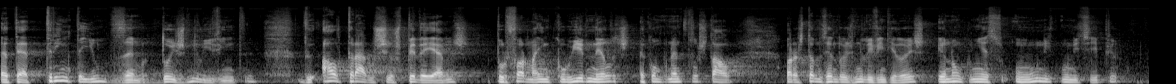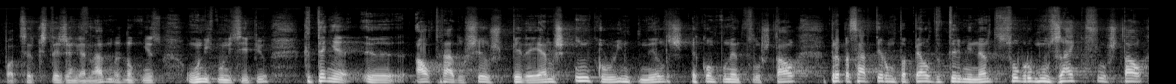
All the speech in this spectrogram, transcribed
até 31 de dezembro de 2020 de alterar os seus PDMs por forma a incluir neles a componente florestal. Ora, estamos em 2022, eu não conheço um único município pode ser que esteja enganado, mas não conheço um único município que tenha eh, alterado os seus PDMs, incluindo neles a componente florestal, para passar a ter um papel determinante sobre o mosaico florestal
